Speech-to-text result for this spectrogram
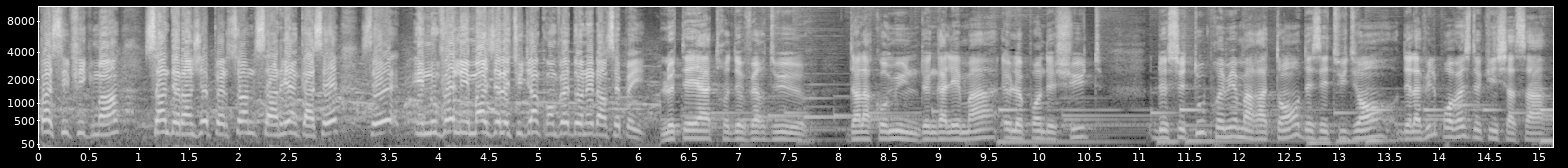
pacifiquement, sans déranger personne, sans rien casser. C'est une nouvelle image de l'étudiant qu'on veut donner dans ce pays. Le théâtre de verdure dans la commune de Ngalema est le point de chute de ce tout premier marathon des étudiants de la ville-province de Kinshasa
